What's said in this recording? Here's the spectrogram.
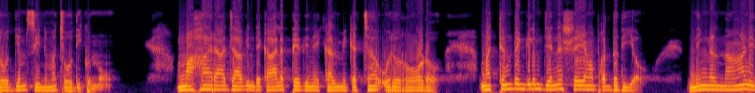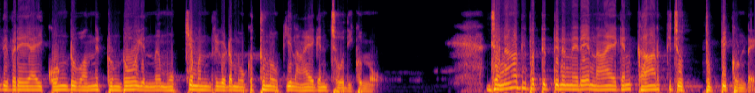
ചോദ്യം സിനിമ ചോദിക്കുന്നു. മഹാരാജാവിന്റെ കാലത്തേതിനേക്കാൾ മികച്ച ഒരു റോഡോ മറ്റെന്തെങ്കിലും ജനക്ഷേമ പദ്ധതിയോ നിങ്ങൾ നാളിതുവരെയായി കൊണ്ടുവന്നിട്ടുണ്ടോ എന്ന് മുഖ്യമന്ത്രിയുടെ മുഖത്തു നോക്കി നായകൻ ചോദിക്കുന്നു. ജനാധിപത്യത്തിന് നേരെ നായകൻ കാർക്ക് തുപ്പിക്കൊണ്ട്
